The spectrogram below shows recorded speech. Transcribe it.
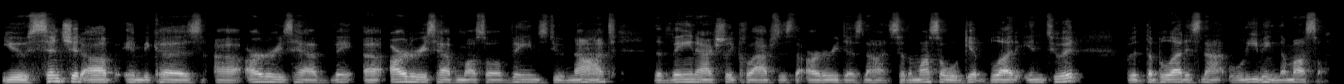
You cinch it up, and because uh, arteries have uh, arteries have muscle, veins do not. The vein actually collapses, the artery does not. So the muscle will get blood into it, but the blood is not leaving the muscle.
